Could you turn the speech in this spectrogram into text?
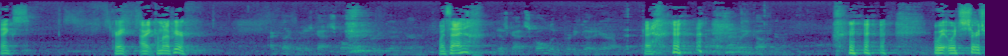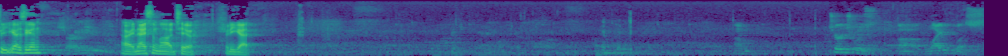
Thanks. Great. All right, coming up here. I feel like we just got scolded pretty good here. What's that? We just got scolded pretty good here. Okay. Tell us to wake up here. Wh- Which church are you guys again? Sardis? All right, nice and loud too. What do you got? Um, Church was uh, lifeless.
